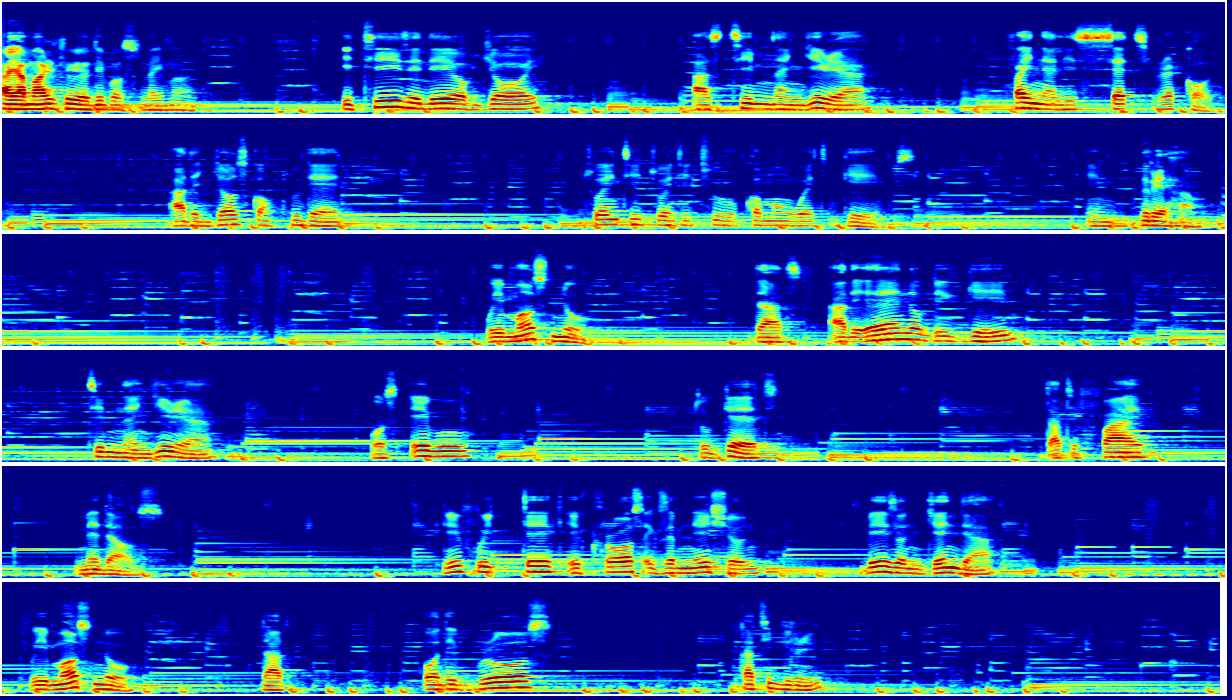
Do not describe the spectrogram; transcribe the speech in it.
I am Arike Odebo Sulaiman. It is a day of joy as Team Nigeria finally set record at the just concluded 2022 Commonwealth Games in Birmingham. We must know that at the end of the game, Team Nigeria was able to get 35 medals. If we take a cross examination based on gender, we must know that for the bronze category,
